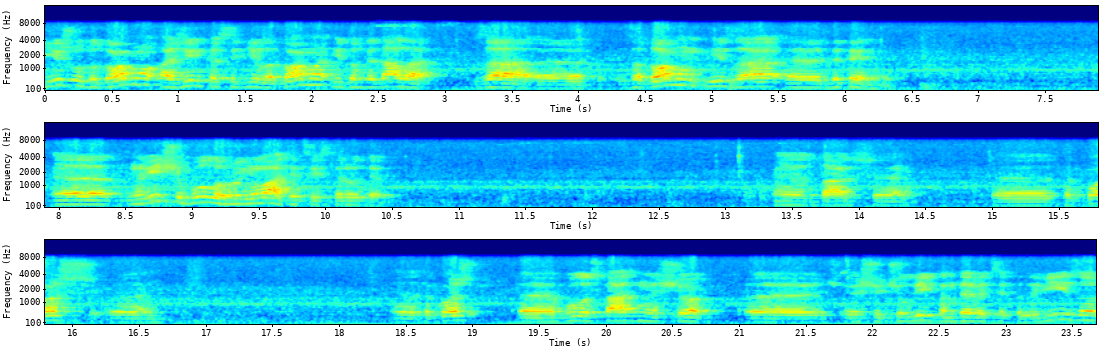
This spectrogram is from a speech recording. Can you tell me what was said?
їжу додому, а жінка сиділа вдома і доглядала за, за домом і за дитиною. Навіщо було руйнувати цей стереотип? Далі. Також, також було сказано, що, що чоловік там дивиться телевізор,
